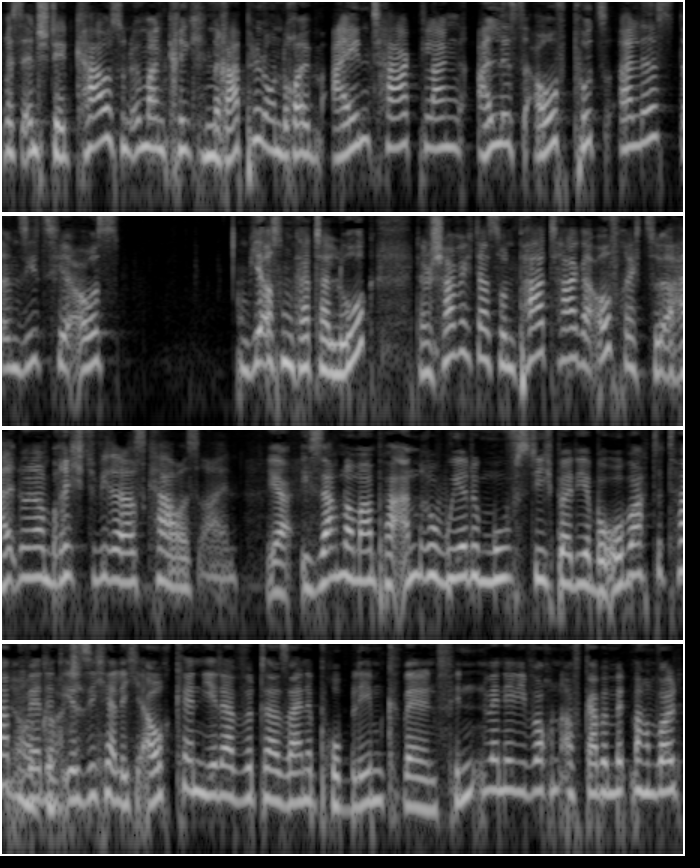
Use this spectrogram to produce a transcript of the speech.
es entsteht Chaos und irgendwann kriege ich einen Rappel und räume einen Tag lang alles auf, putz alles, dann sieht's hier aus wie aus dem Katalog, dann schaffe ich das so ein paar Tage aufrecht zu erhalten und dann bricht wieder das Chaos ein. Ja, ich sag noch mal ein paar andere weirde Moves, die ich bei dir beobachtet habe. Oh Werdet Gott. ihr sicherlich auch kennen. Jeder wird da seine Problemquellen finden, wenn ihr die Wochenaufgabe mitmachen wollt.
